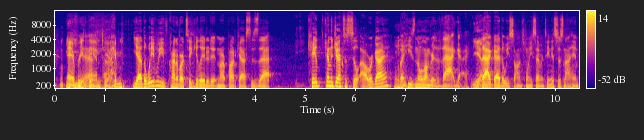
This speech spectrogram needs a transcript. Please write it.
every Yeah. damn time. Yeah, the way we've kind of articulated it in our podcast is that Ke- Kenley Jansen's still our guy, but he's no longer that guy. Yeah. That guy that we saw in 2017. It's just not him.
